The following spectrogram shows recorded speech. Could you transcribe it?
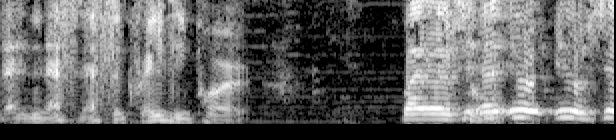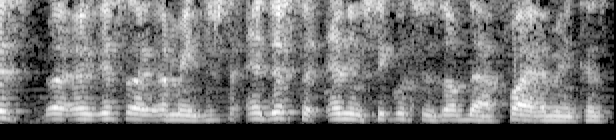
That, that's that's the crazy part. But it was, it, it, was just, uh, just like I mean, just and just the ending sequences of that fight. I mean, because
